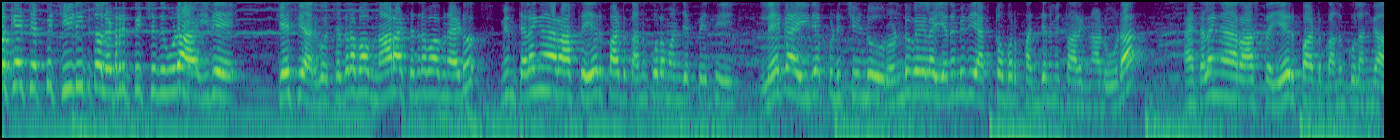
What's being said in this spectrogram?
ఓకే చెప్పి టీడీపీతో లెటర్ ఇప్పించింది కూడా ఇదే కేసీఆర్. చంద్రబాబు నారా చంద్రబాబు నాయుడు మేము తెలంగాణ రాష్ట్ర ఏర్పాటుకు అనుకూలం అని చెప్పేసి లేఖ ఇది ఎప్పుడు ఇచ్చిండు? రెండు వేల ఎనిమిది అక్టోబర్ పద్దెనిమిది తారీఖు నాడు కూడా ఆయన తెలంగాణ రాష్ట్ర ఏర్పాటుకు అనుకూలంగా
